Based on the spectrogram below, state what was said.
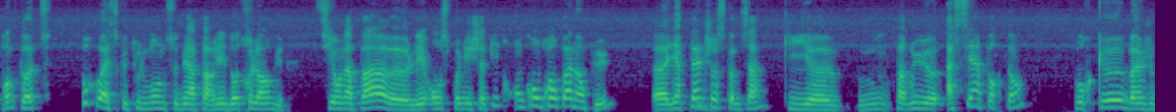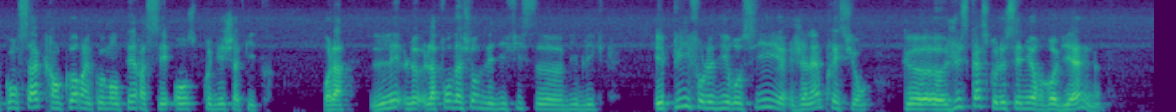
Pentecôte, pourquoi est-ce que tout le monde se met à parler d'autres langues si on n'a pas euh, les 11 premiers chapitres? On ne comprend pas non plus. Euh, il y a plein de mm. choses comme ça qui euh, m'ont paru assez importants pour que ben, je consacre encore un commentaire à ces 11 premiers chapitres. Voilà, la fondation de l'édifice biblique. Et puis, il faut le dire aussi, j'ai l'impression que jusqu'à ce que le Seigneur revienne,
